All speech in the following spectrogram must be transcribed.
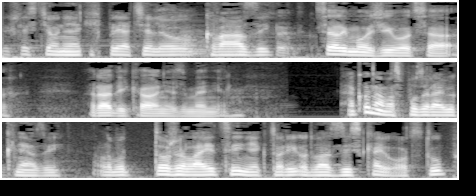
Prišli ste o nejakých priateľov, kvázi. Celý môj život sa radikálne zmenil. Ako na vás pozerajú kňazi? Lebo to, že lajci niektorí od vás získajú odstup,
